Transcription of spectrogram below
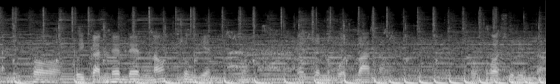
อันนี้ก็คุยกันเล่นๆเนาะช่วงเย็นช่วงแถวชนบทบ้านเราของจังหวัดสุรินทร์เรา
